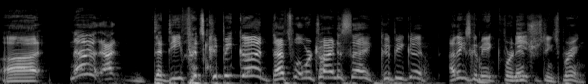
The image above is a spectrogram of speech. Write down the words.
Uh, no, I, the defense could be good. That's what we're trying to say. Could be good. I think it's going to be for an interesting spring.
